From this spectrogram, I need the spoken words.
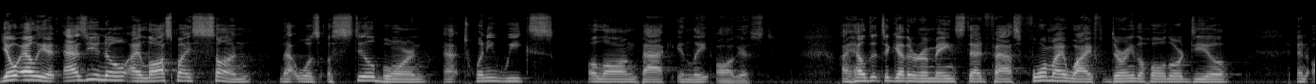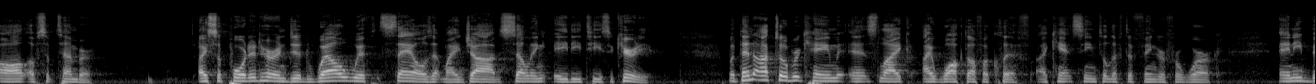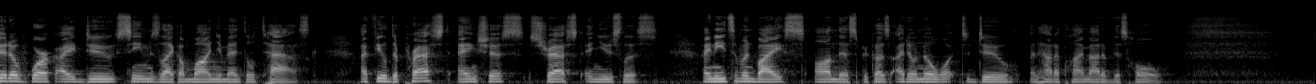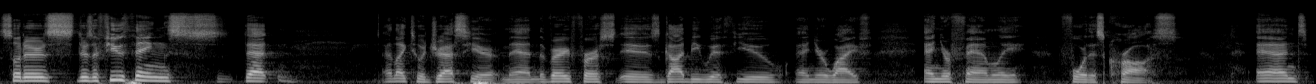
Yo, Elliot, as you know, I lost my son that was a stillborn at 20 weeks along back in late August. I held it together and remained steadfast for my wife during the whole ordeal and all of September. I supported her and did well with sales at my job selling ADT security. But then October came and it's like I walked off a cliff. I can't seem to lift a finger for work. Any bit of work I do seems like a monumental task. I feel depressed, anxious, stressed, and useless. I need some advice on this because I don't know what to do and how to climb out of this hole. So there's there's a few things that I'd like to address here, man. The very first is God be with you and your wife and your family for this cross. And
